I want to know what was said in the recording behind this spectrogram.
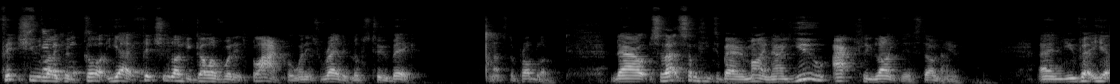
Fits you like a glove. Yeah, it fits you like a glove when it's black, but when it's red, it looks too big. That's the problem. Now, so that's something to bear in mind. Now, you actually like this, don't you? And you've uh, yeah,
